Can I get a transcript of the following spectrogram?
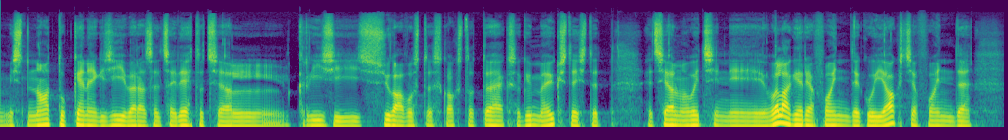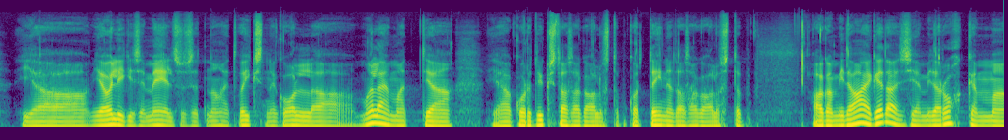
mis natukenegi sihipäraselt sai tehtud seal kriisi sügavustes kaks tuhat üheksa, kümme, üksteist, et, et seal ma võtsin nii võlakirjafonde kui aktsiafonde ja, ja oligi see meelsus, et noh, et võiks nagu olla mõlemat ja, ja kord üks tasakaalustab, kord teine tasakaalustab. aga mida aeg edasi ja mida rohkem ma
